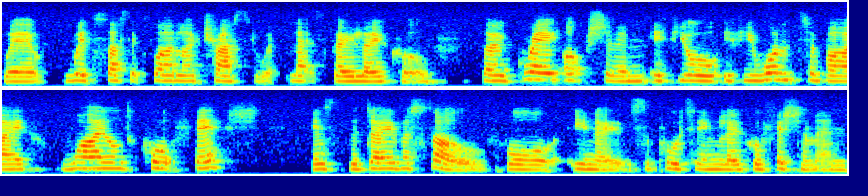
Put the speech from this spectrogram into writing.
we're with Sussex Wildlife Trust, let's go local. So great option if you're if you want to buy wild caught fish is the Dover sole for you know supporting local fishermen.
